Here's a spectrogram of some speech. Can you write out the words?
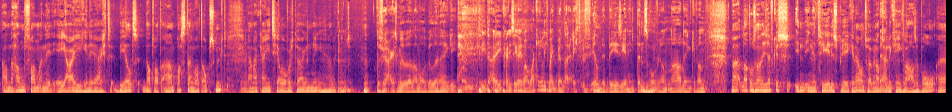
aan de hand van een AI-gegenereerd beeld dat wat aanpast en wat opsmukt, ja, dan kan je iets heel overtuigend brengen. Ja, dat klopt. De vraag is, moeten we dat allemaal willen? Hè? Ik, ik, kan niet zeggen dat ik van wakker lig, maar ik ben daar echt veel mee bezig en intens over aan het nadenken. Van, Maar laten we dan eens even in, in het heden spreken, hè, want we hebben natuurlijk geen glazen bol. Nee.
